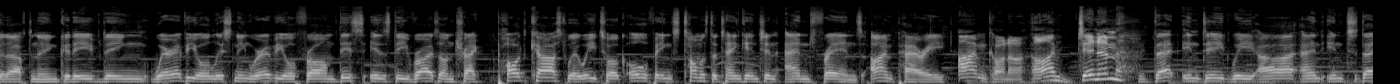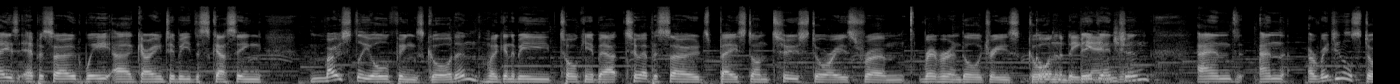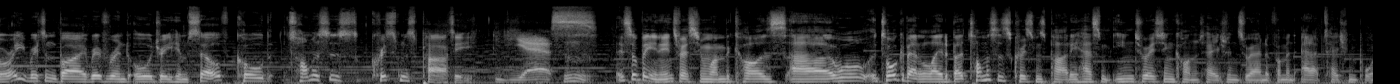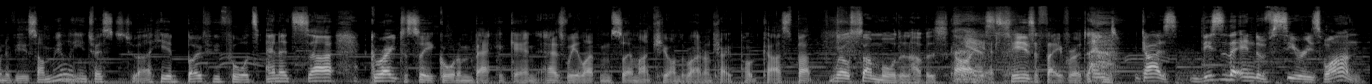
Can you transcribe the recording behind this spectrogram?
good afternoon, good evening, wherever you're listening, wherever you're from. This is the Right on Track podcast where we talk all things Thomas the Tank Engine and friends. I'm Parry. I'm Connor. I'm Denham. That indeed we are, and in today's episode, we are going to be discussing mostly all things Gordon. We're going to be talking about two episodes based on two stories from Reverend Awdry's Gordon, Gordon the, Big, Engine. And an original story written by Reverend Awdry himself called Thomas's Christmas Party. Yes. This will be an interesting one because uh, we'll talk about it later. But Thomas's Christmas party has some interesting connotations around it from an adaptation point of view. So I'm really interested to uh, hear both of your thoughts. And it's uh, great to see Gordon back again, as we love him so much here on the Right on Track podcast. But Well, some more than others. oh Yes. yes, he's a favourite. And Guys, this is the end of series one.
